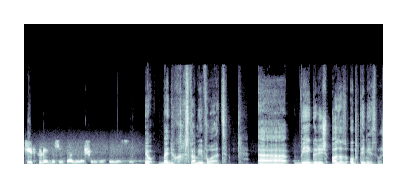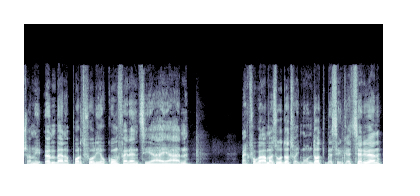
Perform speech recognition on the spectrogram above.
két különböző tárgyalásról van Jó, vegyük azt, ami volt. Végül is az az optimizmus, ami önben a portfólió konferenciáján megfogalmazódott, vagy mondott, beszéljünk egyszerűen,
